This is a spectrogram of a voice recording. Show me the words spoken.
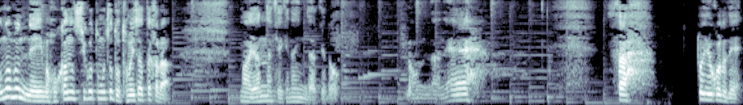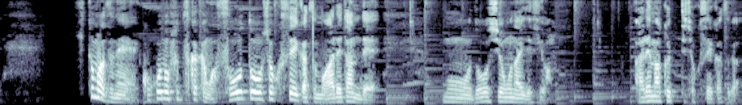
その分ね、今他の仕事もちょっと止めちゃったから、まあやんなきゃいけないんだけど、いろんなね。さあ、ということで、ひとまずね、ここの2日間は相当食生活も荒れたんで、もうどうしようもないですよ。荒れまくって食生活が。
